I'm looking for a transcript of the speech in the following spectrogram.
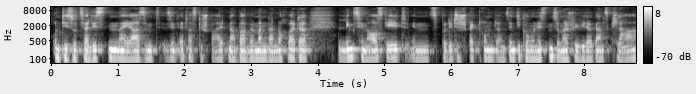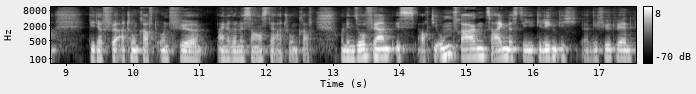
Und die Sozialisten, naja, sind, sind etwas gespalten. Aber wenn man dann noch weiter links hinausgeht ins politische Spektrum, dann sind die Kommunisten zum Beispiel wieder ganz klar wieder für Atomkraft und für eine Renaissance der Atomkraft. Und insofern ist auch die Umfragen zeigen, dass die gelegentlich äh, geführt werden.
